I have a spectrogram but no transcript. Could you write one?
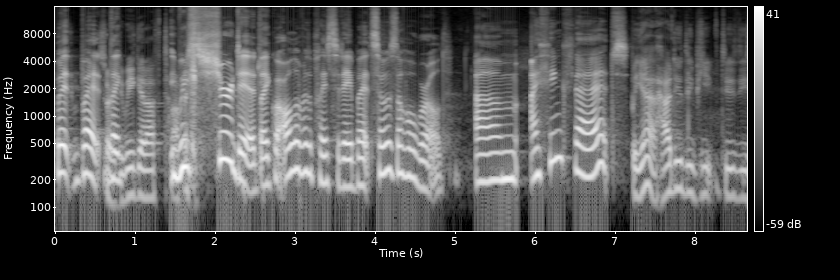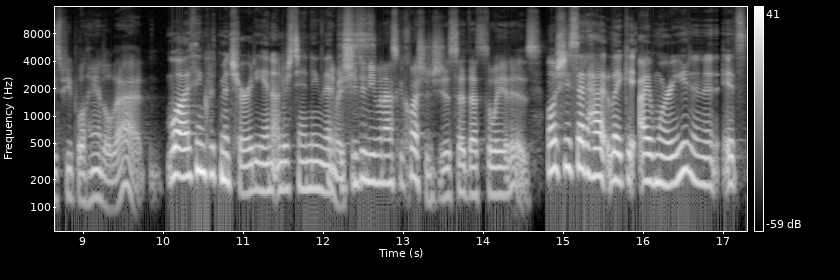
But but Sorry, like did we get off topic? we sure did. Like we're all over the place today. But so is the whole world. Um, I think that but yeah, how do the pe- do these people handle that? well, I think with maturity and understanding that Anyway, she is- didn't even ask a question. She just said that's the way it is. Well, she said, how, like, I'm worried and it, it's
